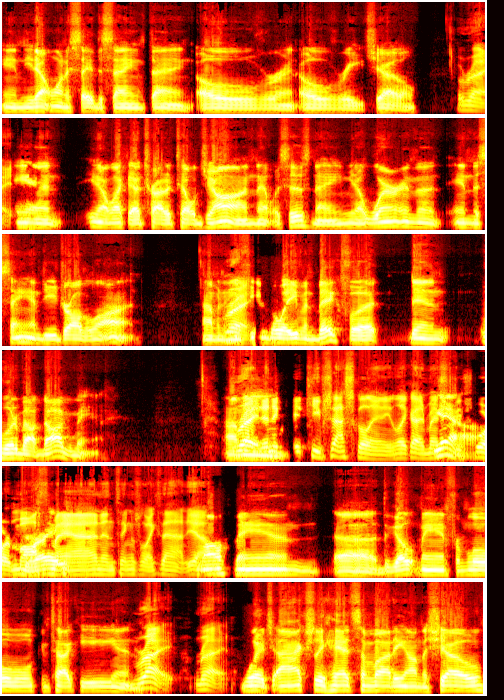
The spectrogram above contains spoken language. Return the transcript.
and you don't want to say the same thing over and over each show. Right. And, you know, like I try to tell John, that was his name. You know, where in the in the sand do you draw the line? I mean, Right. if you believe in Bigfoot, then what about Dogman? I right, and it, it keeps escalating, like I mentioned Yeah, before, right. Mothman and things like that. Yeah, Mothman, uh, the Goat Man from Louisville, Kentucky, and right, right. which I actually had somebody on the show.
